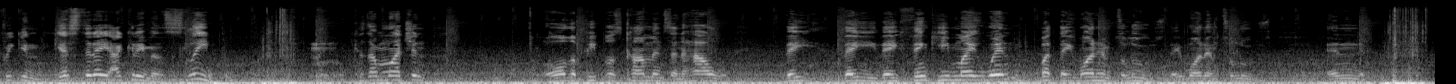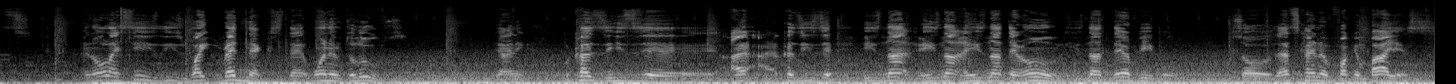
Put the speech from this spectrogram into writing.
freaking yesterday I couldn't even sleep because I'm watching all the people's comments and how they they they think he might win, but they want him to lose. They want him to lose, and and all I see is these white rednecks that want him to lose. Yani, because he's uh, I because he's uh, he's not he's not he's not their own. He's not their people. So that's kind of fucking bias.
